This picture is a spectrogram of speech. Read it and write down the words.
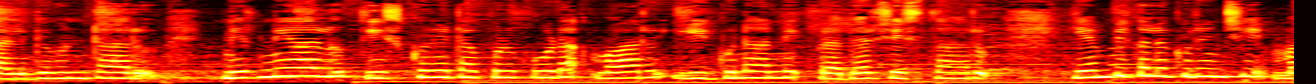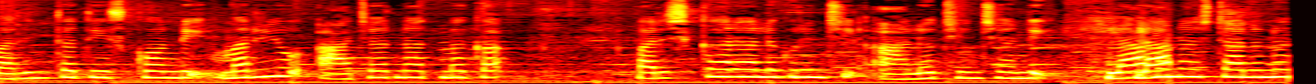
కలిగి ఉంటారు. నిర్ణయాలు తీసుకునేటప్పుడు కూడా వారు ఈ గుణాన్ని ప్రదర్శిస్తారు. ఎంపికల గురించి మరింత తీసుకోండి. మరియు ఆచరణాత్మక పరిష్కారాల గురించి ఆలోచించండి. లాభ నష్టాలను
